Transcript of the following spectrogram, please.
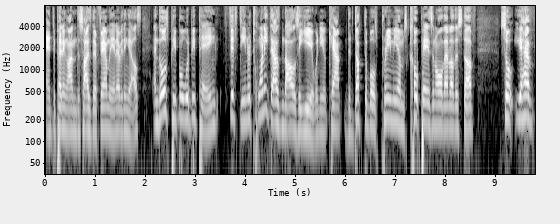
And depending on the size of their family and everything else. And those people would be paying fifteen or $20,000 a year when you count deductibles, premiums, copays, and all that other stuff. So you have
